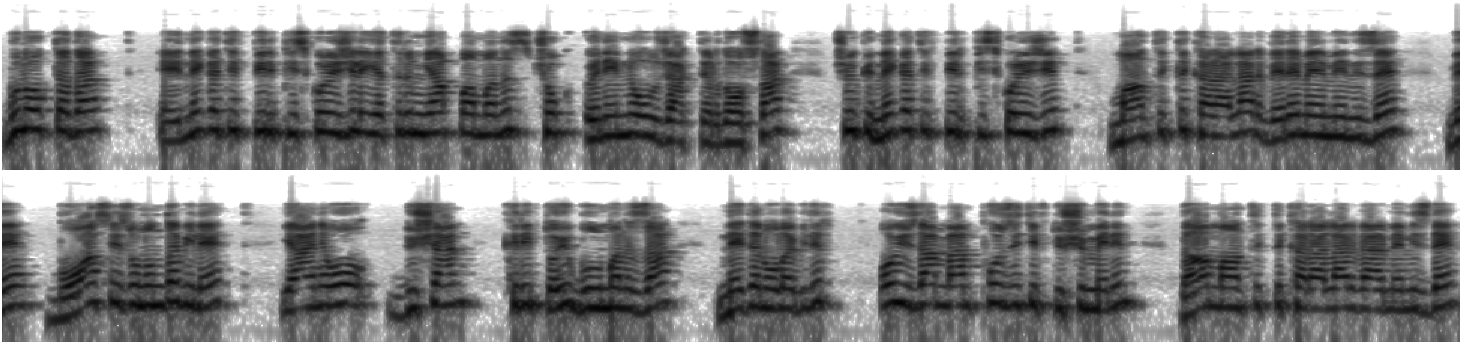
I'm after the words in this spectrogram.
Bu noktada e, negatif bir psikolojiyle yatırım yapmamanız çok önemli olacaktır dostlar. Çünkü negatif bir psikoloji mantıklı kararlar verememenize ve boğa sezonunda bile yani o düşen kriptoyu bulmanıza neden olabilir. O yüzden ben pozitif düşünmenin daha mantıklı kararlar vermemizde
